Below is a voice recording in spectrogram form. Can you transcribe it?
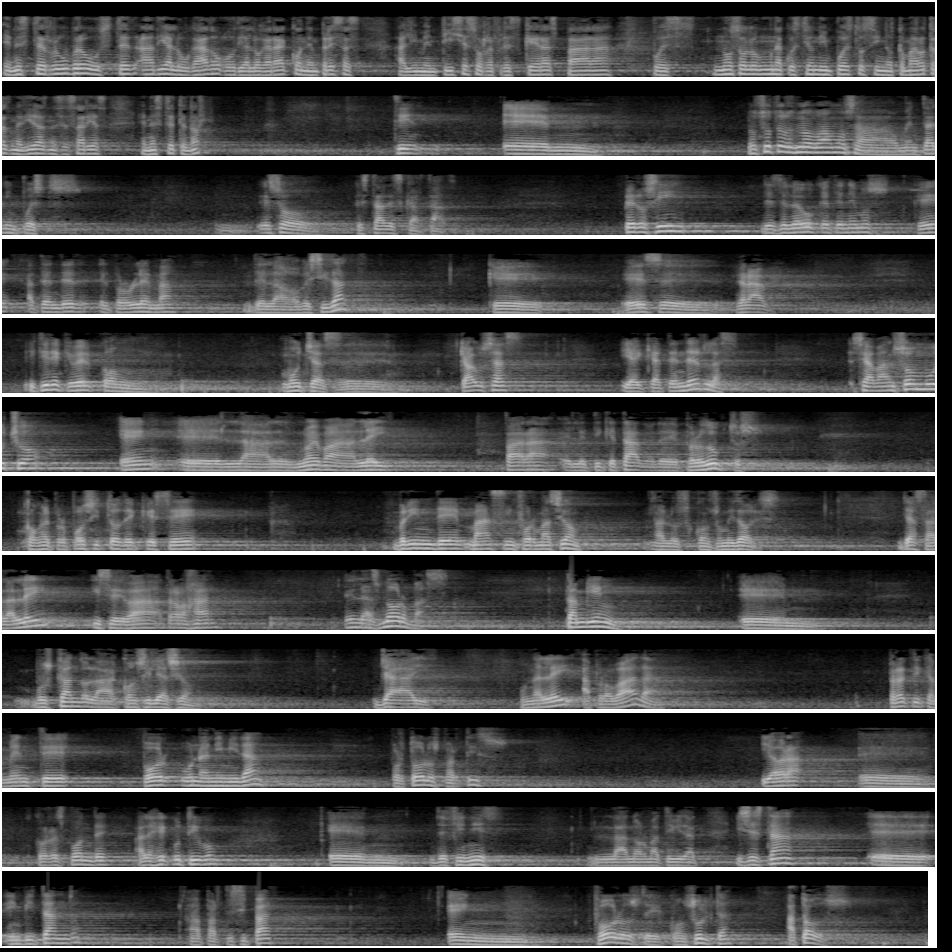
En este rubro, ¿usted ha dialogado o dialogará con empresas alimenticias o refresqueras para, pues, no solo una cuestión de impuestos, sino tomar otras medidas necesarias en este tenor? Sí. Eh, nosotros no vamos a aumentar impuestos, eso está descartado. Pero sí, desde luego que tenemos que atender el problema de la obesidad, que es eh, grave. Y tiene que ver con muchas eh, causas y hay que atenderlas se avanzó mucho en eh, la nueva ley para el etiquetado de productos con el propósito de que se brinde más información a los consumidores. Ya está la ley y se va a trabajar en las normas. También eh, buscando la conciliación. Ya hay una ley aprobada prácticamente por unanimidad por todos los partidos. Y ahora eh, corresponde al Ejecutivo en definir la normatividad. Y se está eh, invitando a participar en foros de consulta a todos.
